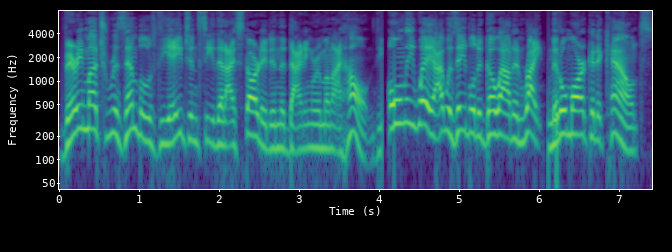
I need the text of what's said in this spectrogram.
very much resembles the agency that I started in the dining room of my home. The only way I was able to go out and write middle market accounts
